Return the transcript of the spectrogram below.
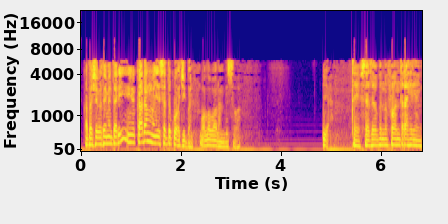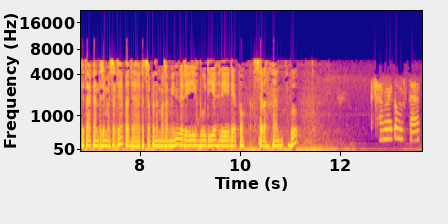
Kata Syekh tadi kadang menjadi satu kewajiban. Wallahu a'lam bishawab. Ya Baik, satu penelpon terakhir yang kita akan terima saja pada kesempatan malam ini dari Ibu Diah di Depok. Silahkan, Ibu. Assalamualaikum, Ustaz.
